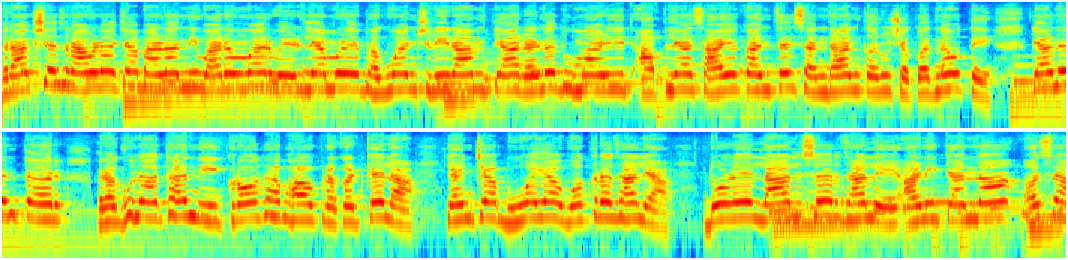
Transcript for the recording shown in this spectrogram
राक्षस रावणाच्या बाणांनी वारंवार वेढल्यामुळे भगवान श्रीराम त्या रणधुमाळीत आपल्या सहायकांचे संधान करू शकत नव्हते. त्यानंतर रघुनाथांनी क्रोधभाव प्रकट केला. त्यांच्या भुवया वक्र झाल्या. डोळे लालसर झाले आणि त्यांना असा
